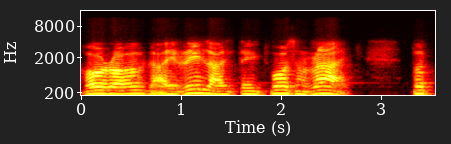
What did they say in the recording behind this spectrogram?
horror. I realized that it wasn't right, but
